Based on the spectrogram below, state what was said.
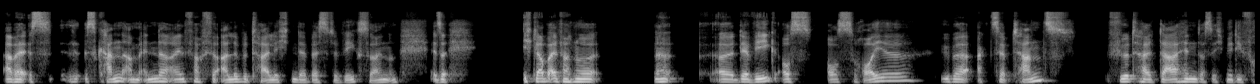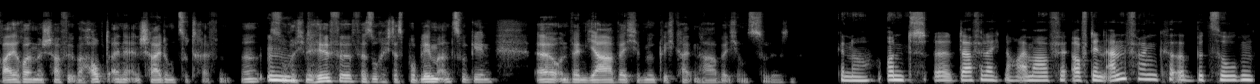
aber es, es kann am Ende einfach für alle Beteiligten der beste Weg sein. Und also ich glaube einfach nur, ne, äh, der Weg aus, aus Reue, über Akzeptanz führt halt dahin, dass ich mir die Freiräume schaffe, überhaupt eine Entscheidung zu treffen. Ne? Mhm. Suche ich mir Hilfe, versuche ich das Problem anzugehen äh, und wenn ja, welche Möglichkeiten habe ich, um es zu lösen? Genau. Und äh, da vielleicht noch einmal auf, auf den Anfang äh, bezogen.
